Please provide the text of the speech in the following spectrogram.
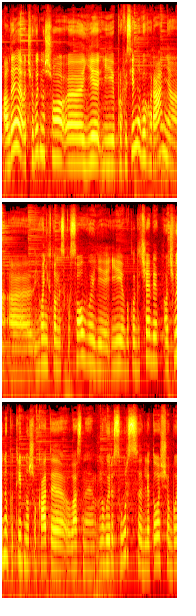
Але очевидно, що е, є і професійне вигорання, е, його ніхто не скасовує, і викладачеві очевидно потрібно шукати власне новий ресурс для того, щоб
